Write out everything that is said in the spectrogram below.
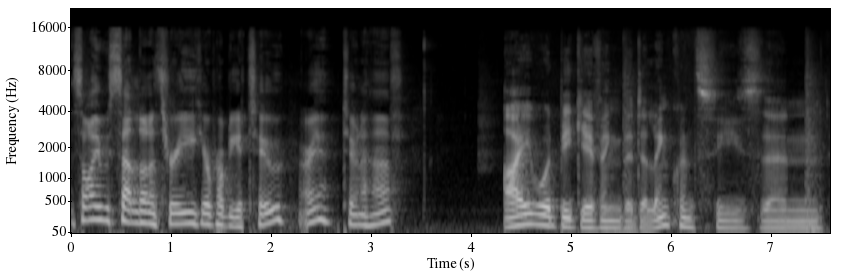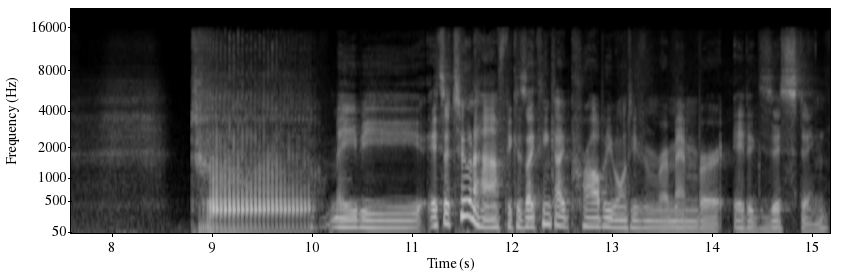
So I was settled on a three. You're probably a two, are you? Two and a half. I would be giving the delinquent season maybe it's a two and a half because I think I probably won't even remember it existing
